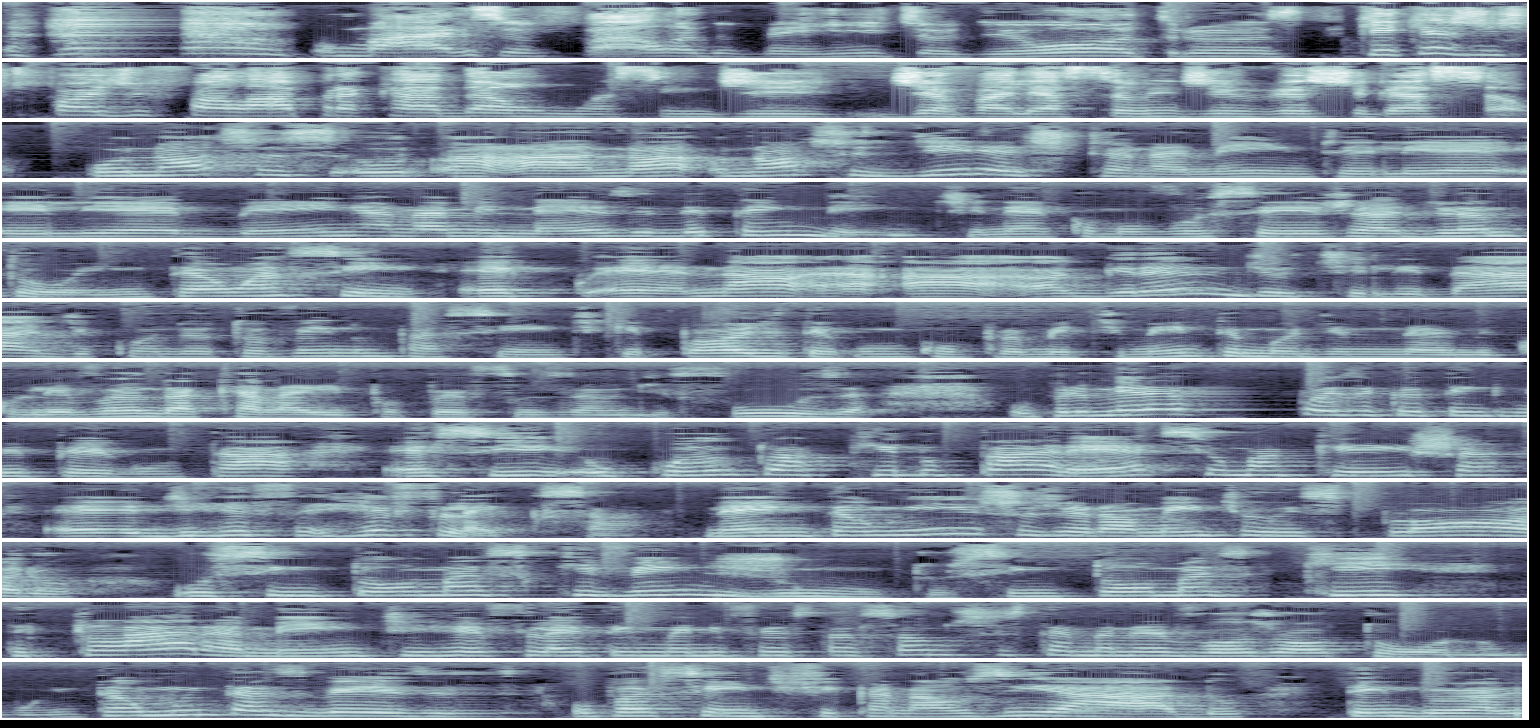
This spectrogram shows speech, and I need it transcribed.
o Márcio fala do Berrite ou de outros. O que, que a gente pode falar para cada um, assim, de, de avaliação e de investigação? O nosso, o, a, o nosso direcionamento, ele é, ele é bem anamnese dependente, né? Como você já adiantou. Então, assim, é, é na, a, a grande utilidade, quando eu estou vendo um paciente que pode ter um comprometimento hemodinâmico levando àquela hipoperfusão difusa, a primeira coisa que eu tenho que me perguntar é se o quanto aquilo parece uma queixa é, de reflexa, né? Então isso geralmente eu exploro os sintomas que vêm juntos, sintomas que claramente refletem manifestação do sistema nervoso autônomo. Então muitas vezes o paciente fica nauseado, tem, dor,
